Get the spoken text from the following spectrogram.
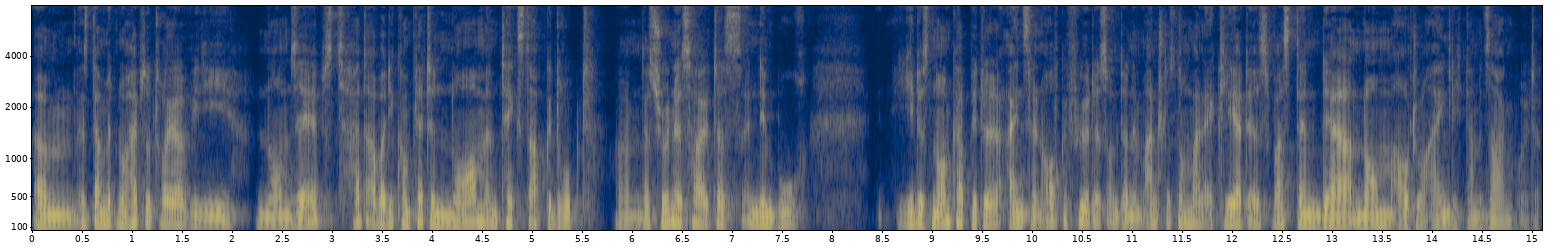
Ähm, ist damit nur halb so teuer wie die Norm selbst, hat aber die komplette Norm im Text abgedruckt. Ähm, das Schöne ist halt, dass in dem Buch jedes Normkapitel einzeln aufgeführt ist und dann im Anschluss nochmal erklärt ist, was denn der Normenautor eigentlich damit sagen wollte.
